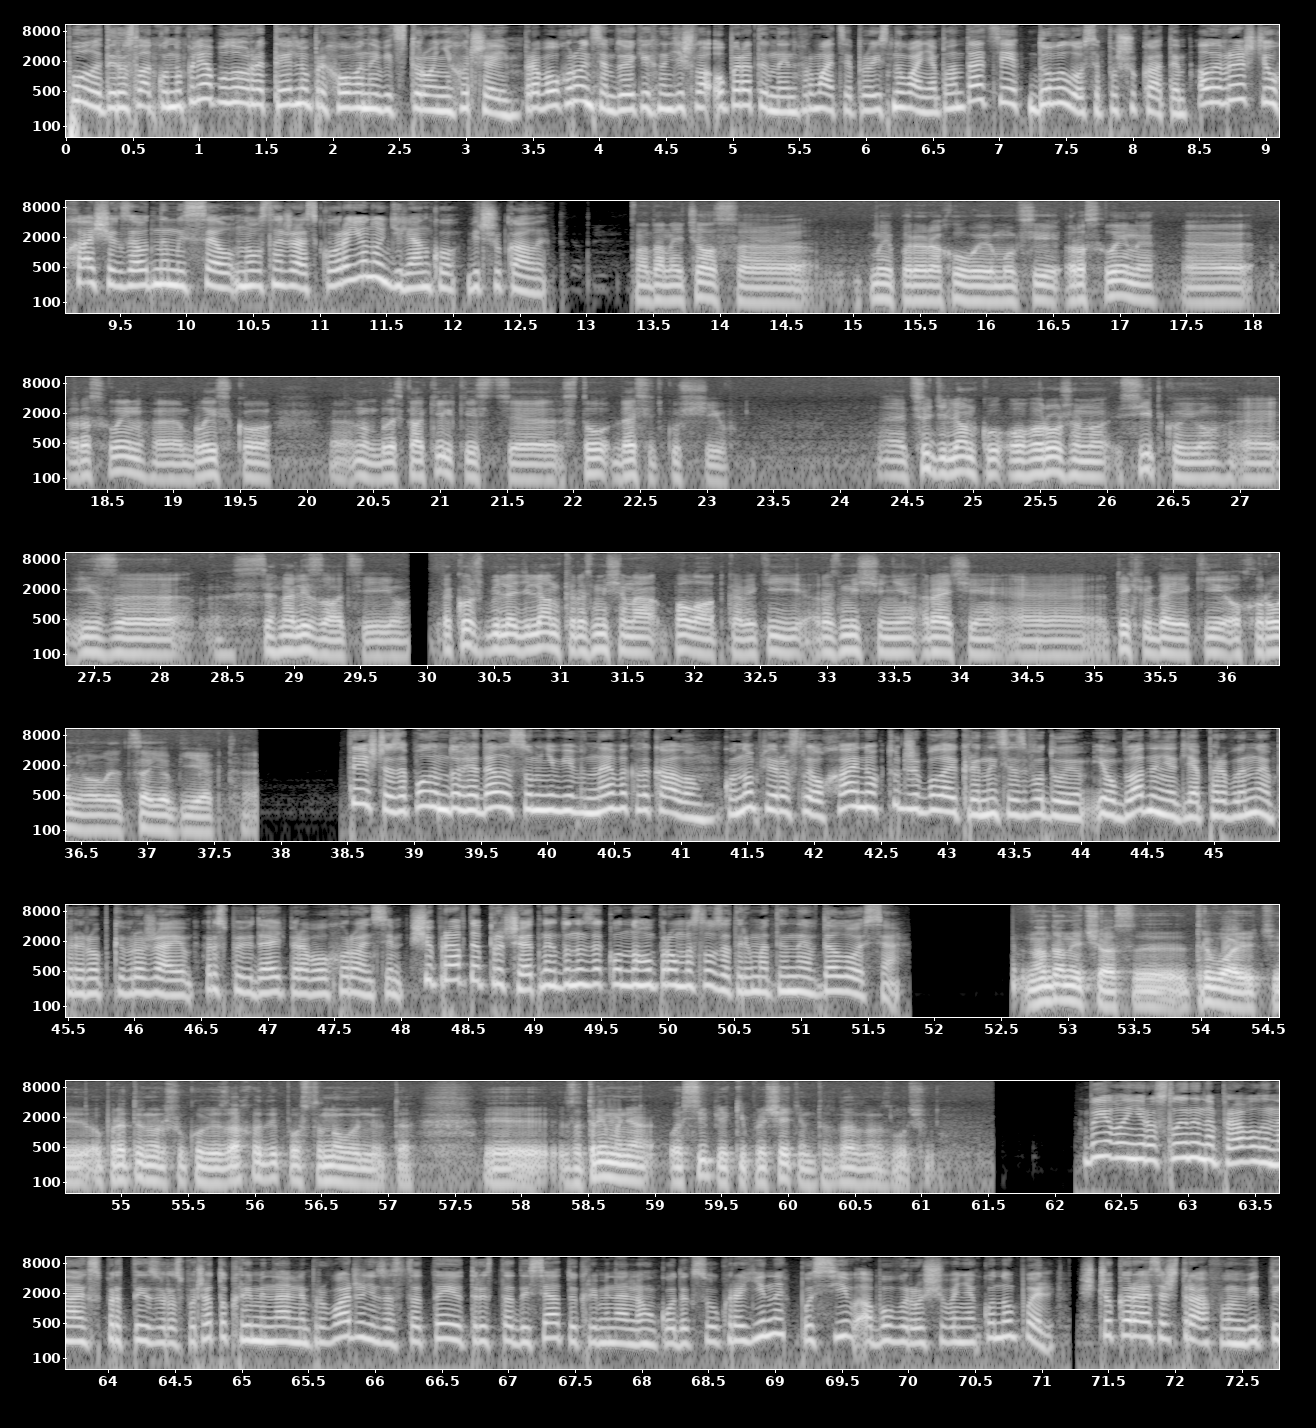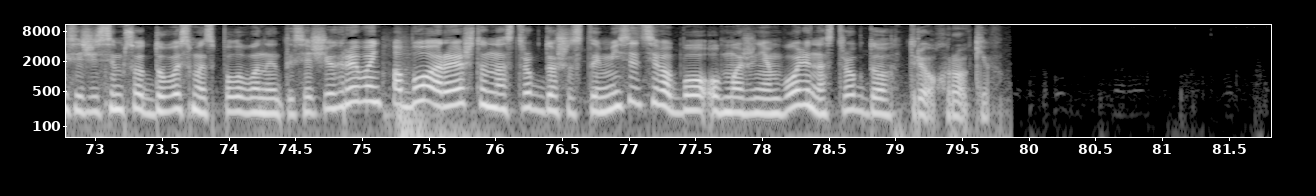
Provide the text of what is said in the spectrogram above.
Поле, де росла конопля, було ретельно приховане від сторонніх очей. Правоохоронцям, до яких надійшла оперативна інформація про існування плантації, довелося пошукати. Але врешті у хащах за одним із сел Новоснажарського району ділянку відшукали. На даний час е, ми перераховуємо всі рослини. Е, Рослин е, близько, ну, близька кількість е, 110 кущів. Е, Цю ділянку огорожено сіткою е, із е, сигналізацією. Також біля ділянки розміщена палатка, в якій розміщені речі тих людей, які охоронювали цей об'єкт. Те, що за полем доглядали, сумнівів не викликало. Коноплі росли охайно, тут же була і криниця з водою, і обладнання для первинної переробки врожаю, розповідають правоохоронці. Щоправда, причетних до незаконного промислу затримати не вдалося. На даний час е, тривають е, оперативно-розшукові заходи по встановленню та е, затримання осіб, які причетні до даного злочину. Виявлені рослини направили на експертизу. Розпочато кримінальне провадження за статтею 310 Кримінального кодексу України посів або вирощування конопель, що карається штрафом від 1700 до 8,5 тисячі гривень або арештом на строк до 6 місяців або обмеженням волі на строк до 3 років.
